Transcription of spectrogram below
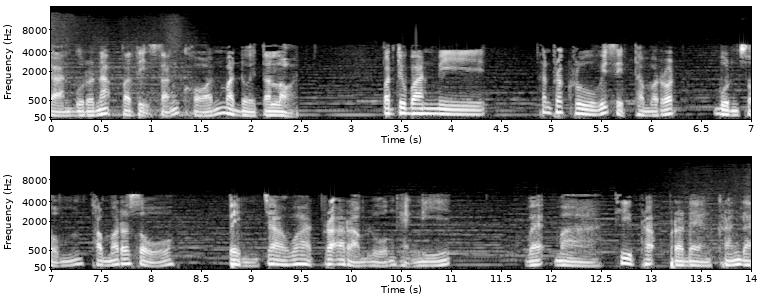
การบูรณะปฏิสังขรณ์มาโดยตลอด ปัจจุบันมีท่านพระครูวิสิทธธรรมรสบุญสมธรรมรโส เป็นเจ้าวาดพระอารามหลวงแห่งนี้ แวะมาที่พระประแดงครั้งใด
